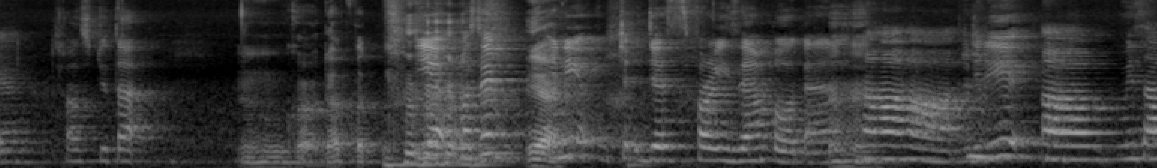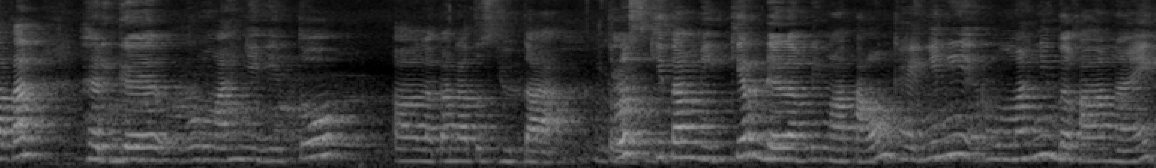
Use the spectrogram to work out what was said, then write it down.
ya. 100 juta. enggak dapat Iya, maksudnya Iya. ini just for example kan. Hahaha. Jadi eh, misalkan harga rumahnya itu eh, 800 juta. Terus kita mikir dalam lima tahun kayaknya nih rumah nih bakal naik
